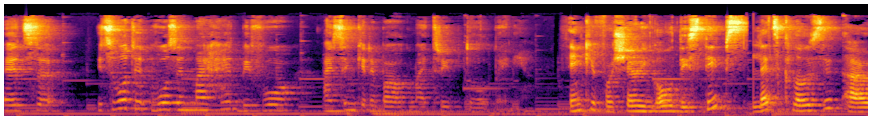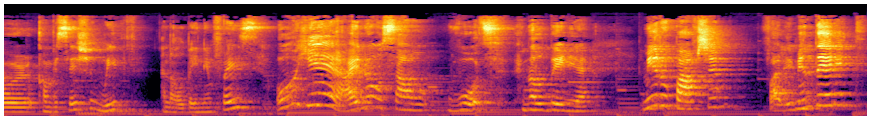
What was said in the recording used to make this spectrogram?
it's uh, it's what it was in my head before i thinking about my trip to albania Thank you for sharing all these tips. Let's close it, our conversation with an Albanian phrase. Oh yeah, I know some words in Albania. Miru pafshim, faleminderit.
